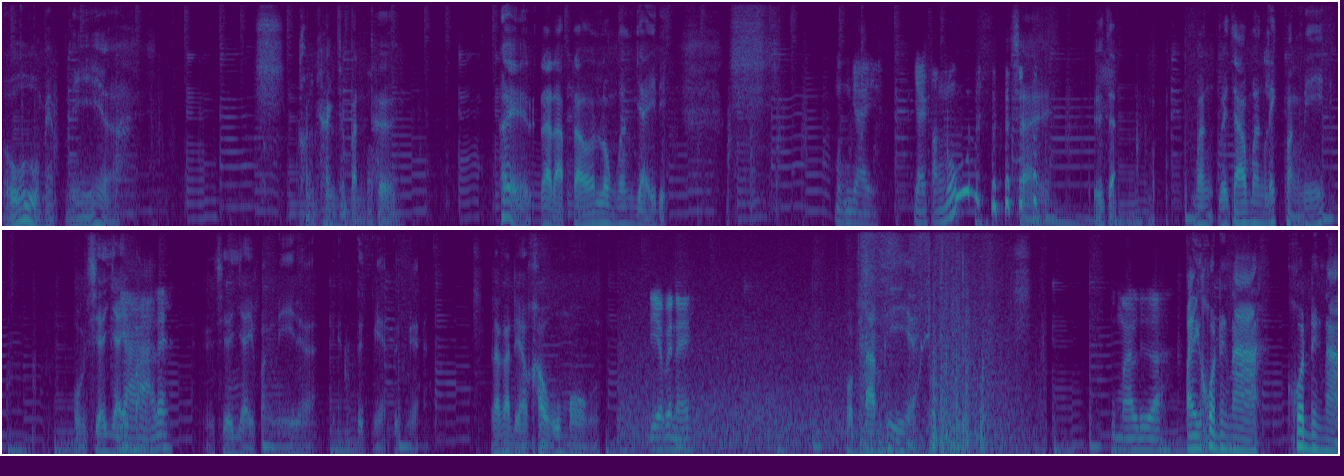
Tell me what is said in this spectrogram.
โอ้แบบนี้เหรอะค่อนข้างจะบันเทิง เฮ้ย ระดับเราลงเมืองใหญ่ดิ เมืองใหญ่ ใหญ่ฝั่งนู้น ใช่ หรือจะเมืองหรือจะเอาเมืองเล็กฝั่งนี้ ผมเชียร์ใหญ่อย่าฝั่งเลยเชียร์ใหญ่ฝั่งนี้เนี่ยตึกเนี่ยตึกเนี่ยแล้วก็เดี๋ยวเข้าอุโมงค์เดียวไปไหน ผมตามพี่ไงกูมาเรือ ไปคนหนึ่งนา คนหนึ่งนา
